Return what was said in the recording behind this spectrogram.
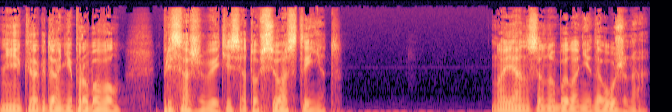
никогда не пробовал. Присаживайтесь, а то все остынет». Но Янсену было не до ужина.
